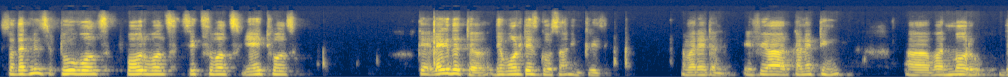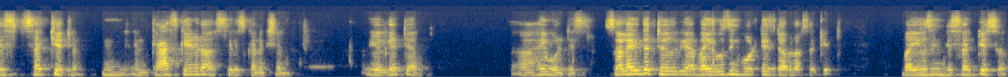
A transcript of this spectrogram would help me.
So that means 2 volts, 4 volts, 6 volts, 8 volts. Okay, like that, uh, the voltage goes on increasing. Am I right? And if you are connecting uh, one more this circuit in, in cascaded or series connection, you will get a high voltage. So like that, uh, we are by using voltage doubler circuit, by using this circuit, so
